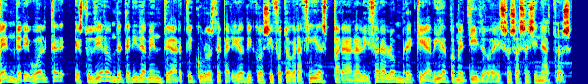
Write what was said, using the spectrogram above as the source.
Bender y Walter estudiaron detenidamente artículos de periódicos y fotografías para analizar al hombre que había cometido esos asesinatos.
